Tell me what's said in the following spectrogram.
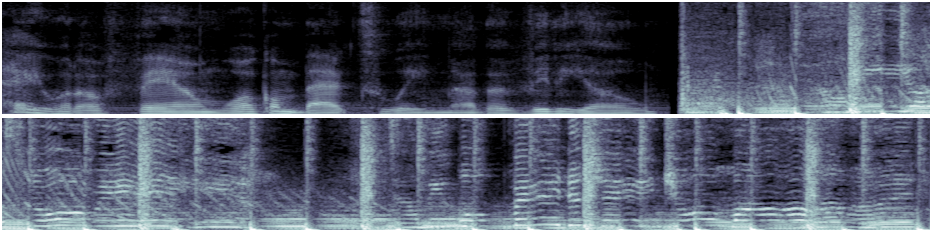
Hey, what up, fam? Welcome back to another video. Tell me your story. Tell me what made you change your mind.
